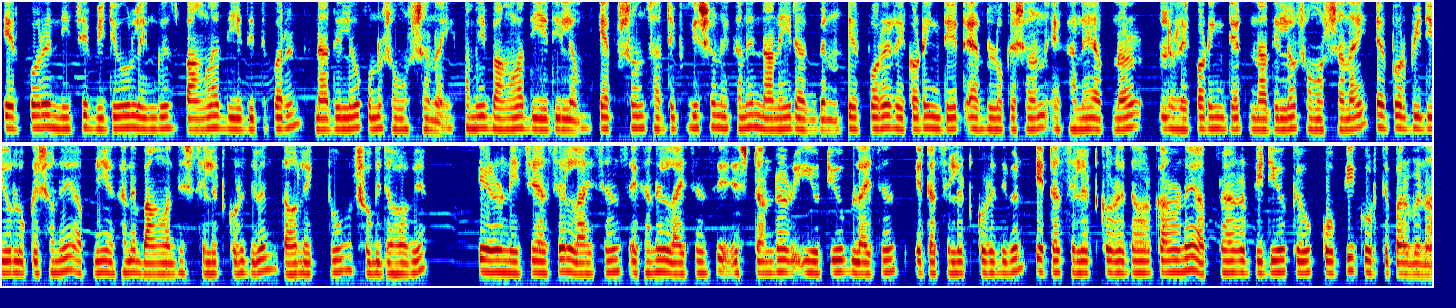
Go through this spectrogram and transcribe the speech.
এরপরে নিচে ভিডিও ল্যাঙ্গুয়েজ বাংলা দিয়ে দিতে পারেন, না দিলেও কোনো সমস্যা নাই। আমি বাংলা দিয়ে দিলাম। ক্যাপশন সার্টিফিকেশন এখানে নানেই রাখবেন। এরপরে রেকর্ডিং ডেট অ্যান্ড লোকেশন এখানে আপনার রেকর্ডিং ডেট না দিলেও সমস্যা নাই। এরপর ভিডিও লোকেশনে আপনি এখানে বাংলাদেশ সিলেক্ট করে দিবেন, তাহলে একটু সুবিধা হবে। এর নিচে আছে লাইসেন্স এখানে লাইসেন্সে স্ট্যান্ডার্ড ইউটিউব লাইসেন্স এটা সিলেক্ট করে দিবেন। এটা সিলেক্ট করে দেওয়ার কারণে আপনার ভিডিও কেউ কপি করতে পারবে না।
